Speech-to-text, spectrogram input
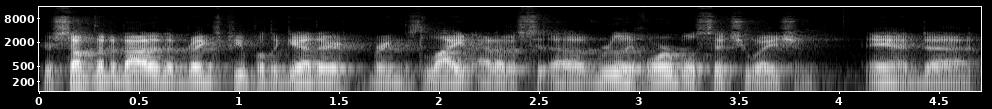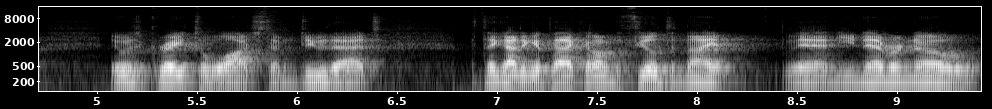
there's something about it that brings people together, brings light out of a, really horrible situation, and uh, it was great to watch them do that. But they got to get back out on the field tonight, and you never know.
